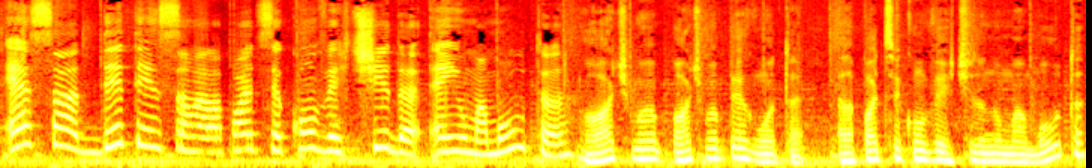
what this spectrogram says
Essa detenção ela pode ser convertida em uma multa? Ótima, ótima pergunta. Ela pode ser convertida numa multa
